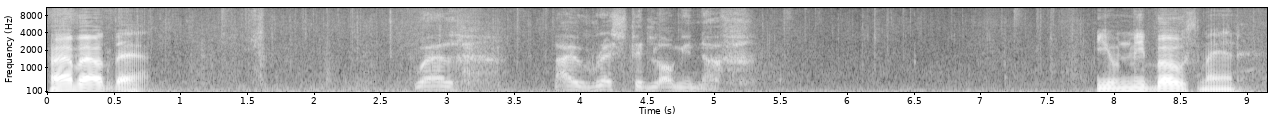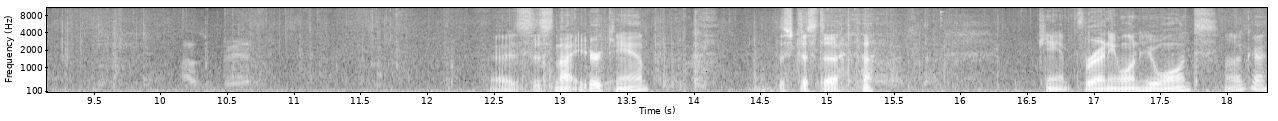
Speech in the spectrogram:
How about that? Well, I've rested long enough. You and me both, man. How's it been? Uh, is this not your camp? This just a camp for anyone who wants? Okay.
